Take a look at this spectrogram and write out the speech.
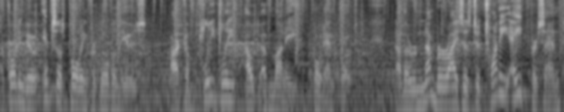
according to Ipsos polling for Global News, are completely out of money, quote unquote. Now, the number rises to 28%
